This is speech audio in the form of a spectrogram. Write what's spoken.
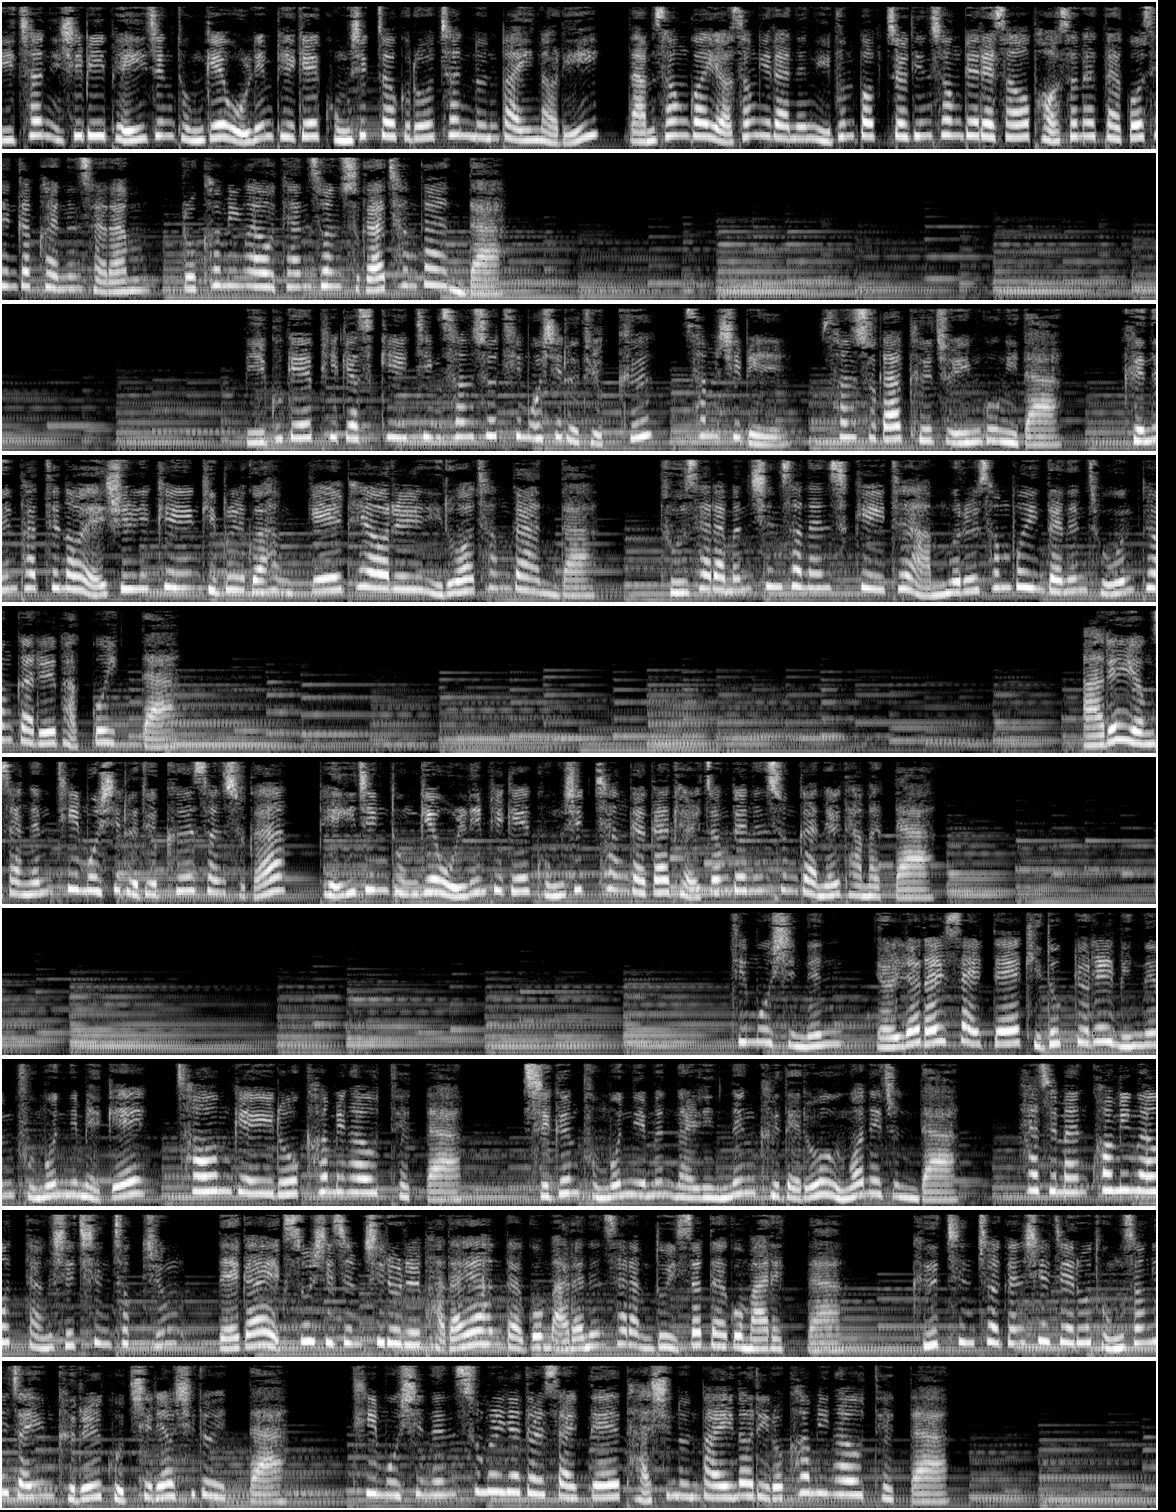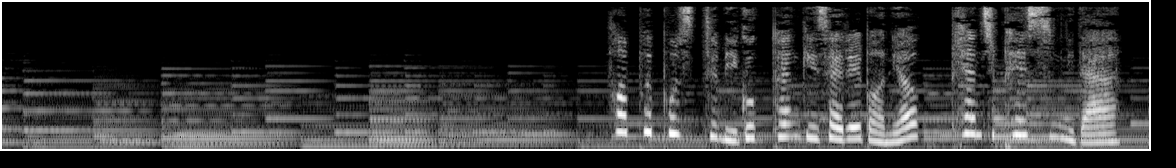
2022 베이징 동계 올림픽에 공식적으로 첫눈 바이너리, 남성과 여성이라는 이분법적인 성별에서 벗어났다고 생각하는 사람로 커밍아웃한 선수가 참가한다. 미국의 피겨스케이팅 선수 티모시 르듀크, 31, 선수가 그 주인공이다. 그는 파트너 애슐리 케인 기블과 함께 페어를 이루어 참가한다. 두 사람은 신선한 스케이트 안무를 선보인다는 좋은 평가를 받고 있다. 아래 영상은 티모시 르듀크 선수가 베이징 동계 올림픽의 공식 참가가 결정되는 순간을 담았다. 티모시는 18살 때 기독교를 믿는 부모님에게 처음 게이로 커밍아웃했다. 지금 부모님은 날 있는 그대로 응원해준다. 하지만 커밍아웃 당시 친척 중 내가 엑소시즘 치료를 받아야 한다고 말하는 사람도 있었다고 말했다. 그 친척은 실제로 동성애자인 그를 고치려 시도했다. 티모시는 28살 때 다시 눈 바이너리로 커밍아웃했다. 퍼프포스트 미국판 기사를 번역, 편집했습니다.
